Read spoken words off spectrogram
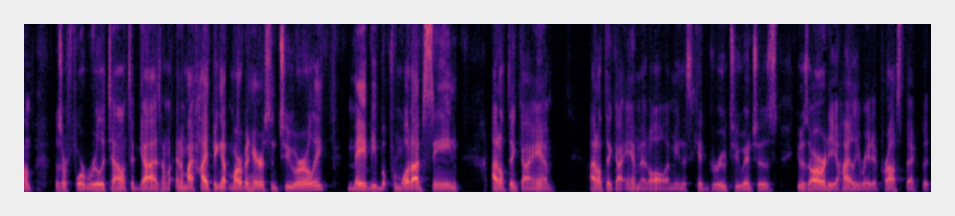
Um, those are four really talented guys. And am I hyping up Marvin Harrison too early? Maybe, but from what I've seen, I don't think I am. I don't think I am at all. I mean, this kid grew two inches. He was already a highly rated prospect, but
